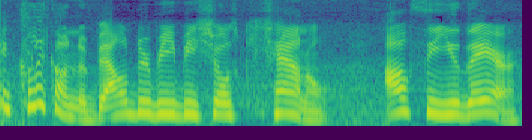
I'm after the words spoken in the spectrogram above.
and click on the Valder Beebe Show channel. I'll see you there.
